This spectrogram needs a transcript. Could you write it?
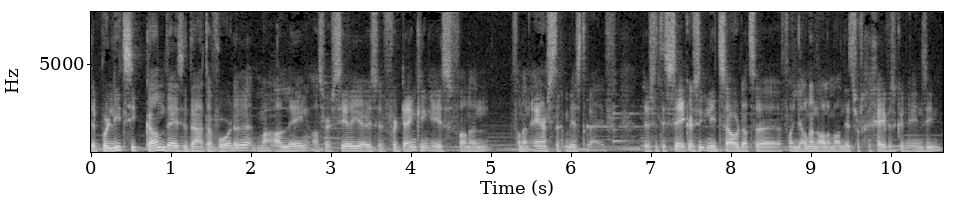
de politie kan deze data vorderen, maar alleen als er serieuze verdenking is van een, van een ernstig misdrijf. Dus het is zeker niet zo dat ze van Jan en allemaal dit soort gegevens kunnen inzien.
